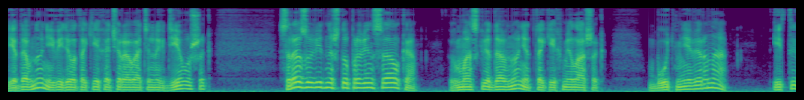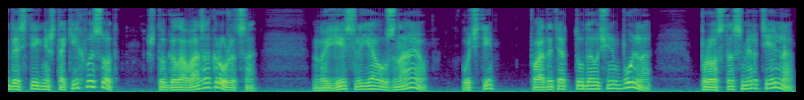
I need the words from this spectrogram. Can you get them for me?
Я давно не видела таких очаровательных девушек. Сразу видно, что провинциалка. В Москве давно нет таких милашек. Будь мне верна, и ты достигнешь таких высот, что голова закружится. Но если я узнаю, учти, падать оттуда очень больно, просто смертельно.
